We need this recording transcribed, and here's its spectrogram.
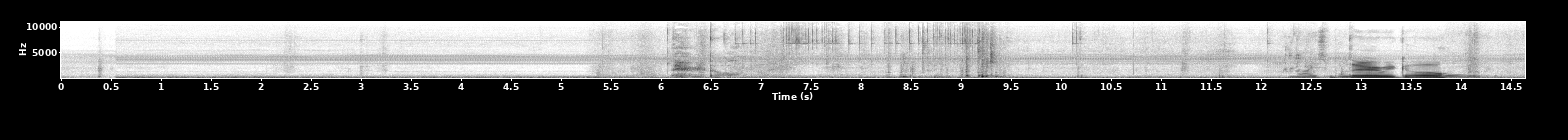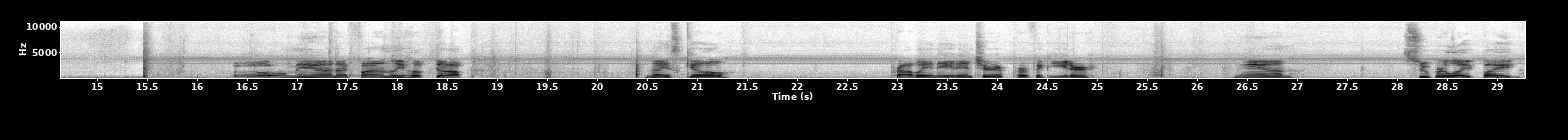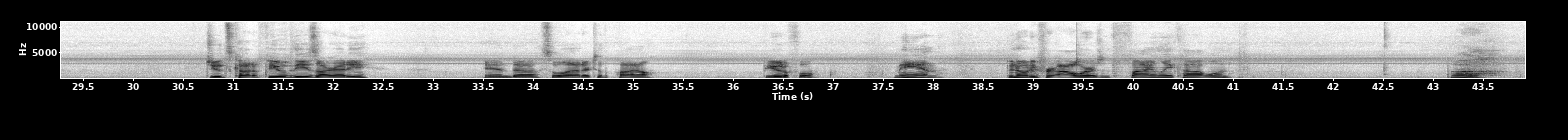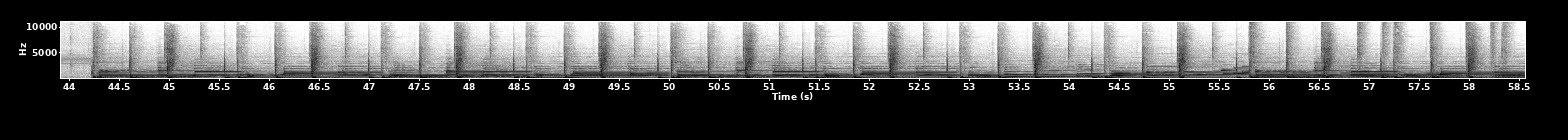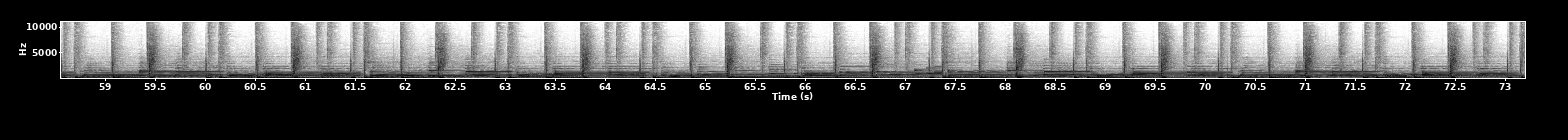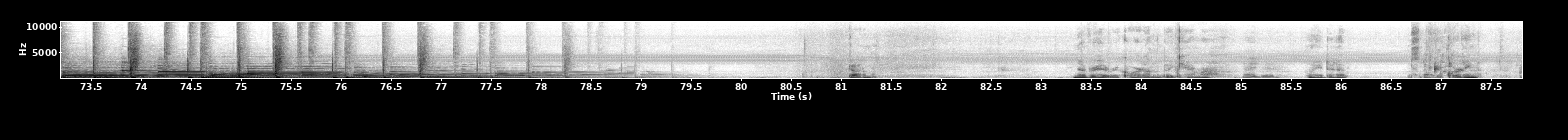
There we go. Nice bluegill. There we go. Oh man, I finally hooked up. Nice gill. Probably an 8 incher. Perfect eater. Man. Super light bite. Jude's caught a few of these already. And uh, so we'll add her to the pile. Beautiful. Man, been out here for hours and finally caught one. Ugh.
